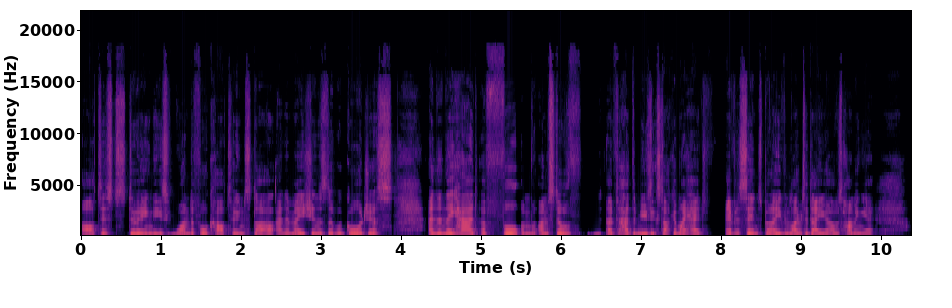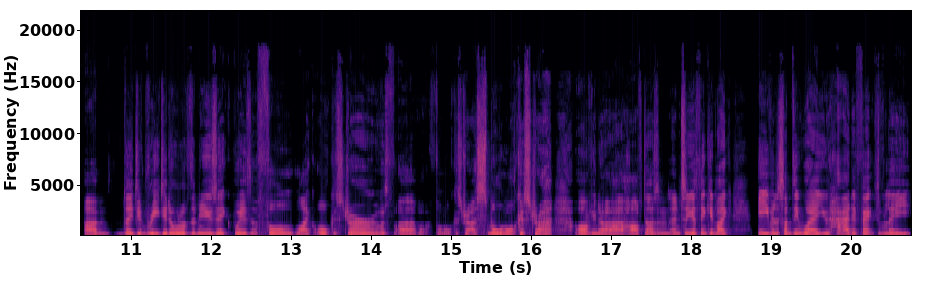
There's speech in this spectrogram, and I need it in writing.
artists doing these wonderful cartoon style animations that were gorgeous, and then they had a full. I'm- I'm still, I've had the music stuck in my head ever since. But even like today, I was humming it um, they did redid all of the music with a full like orchestra. It was uh, well, full orchestra, a small orchestra of you know a half dozen. And so you're thinking like even something where you had effectively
